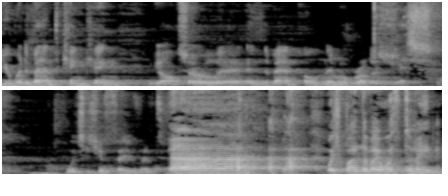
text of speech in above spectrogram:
you're with the band King King. You're also uh, in the band called Nimmo Brothers. Yes. Which is your favourite? Ah, which band am I with tonight?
